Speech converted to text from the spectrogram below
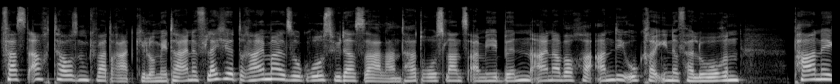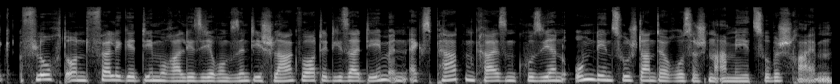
Fast 8000 Quadratkilometer, eine Fläche dreimal so groß wie das Saarland, hat Russlands Armee binnen einer Woche an die Ukraine verloren. Panik, Flucht und völlige Demoralisierung sind die Schlagworte, die seitdem in Expertenkreisen kursieren, um den Zustand der russischen Armee zu beschreiben.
